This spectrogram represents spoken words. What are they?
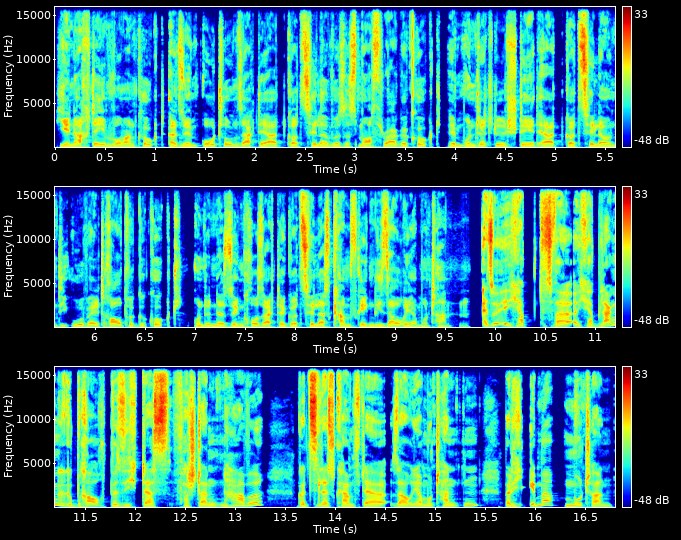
je nachdem, wo man guckt, also im O-Ton sagt er, er hat Godzilla vs. Mothra geguckt. Im Untertitel steht, er hat Godzilla und die Urweltraupe geguckt. Und in der Synchro sagt er Godzillas Kampf gegen die Sauriermutanten. Also ich habe das war ich habe lange gebraucht, bis ich das verstanden habe. Godzillas Kampf der Sauriermutanten, weil ich immer Muttern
